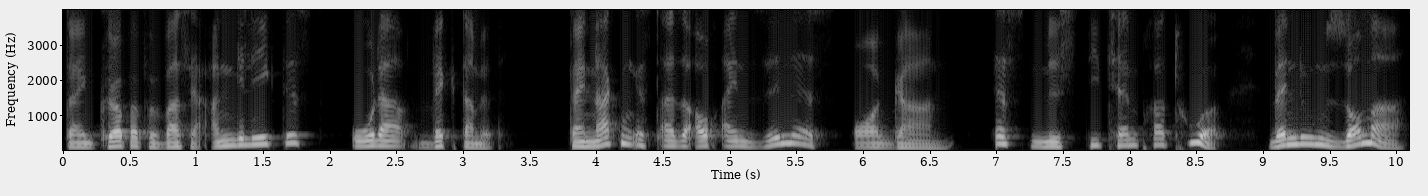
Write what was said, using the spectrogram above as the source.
dein Körper für was er angelegt ist oder weg damit. Dein Nacken ist also auch ein Sinnesorgan. Es misst die Temperatur. Wenn du im Sommer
